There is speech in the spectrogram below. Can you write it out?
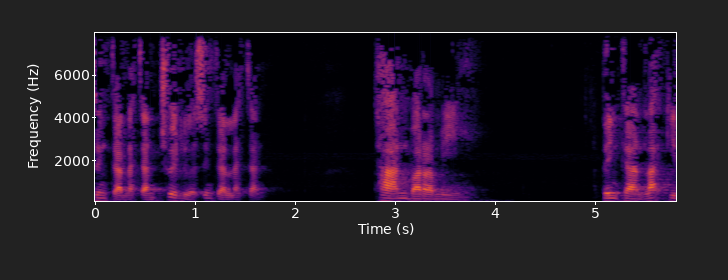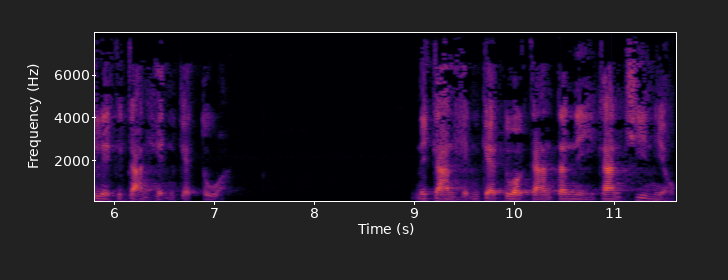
ซึ่งกันและกันช่วยเหลือซึ่งกันและกัน ทานบารมี เป็นการละกิเลสคือการเห็นแก่ตัว ในการเห็นแก่ตัวการตนีการขี้เหนียว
